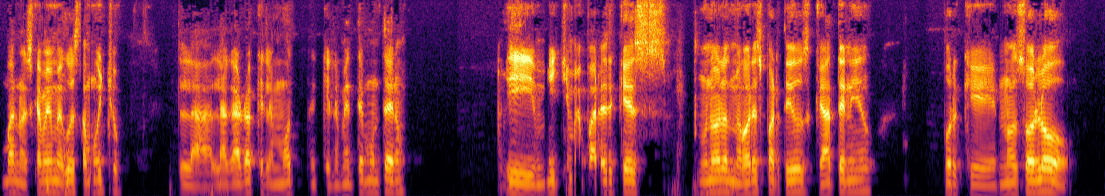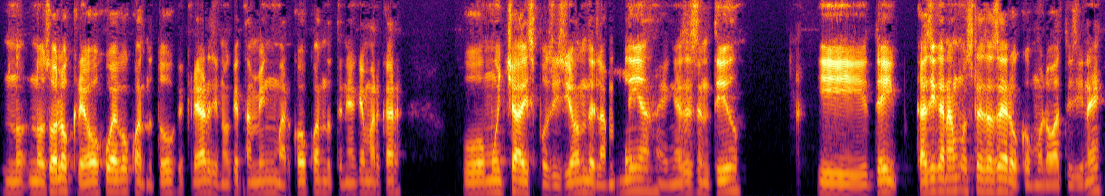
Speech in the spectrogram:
bueno, es que a mí me gusta mucho la, la garra que le, que le mete Montero. Y Michi me parece que es uno de los mejores partidos que ha tenido porque no solo, no, no solo creó juego cuando tuvo que crear, sino que también marcó cuando tenía que marcar. Hubo mucha disposición de la media en ese sentido. Y de, casi ganamos 3 a 0, como lo vaticiné,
